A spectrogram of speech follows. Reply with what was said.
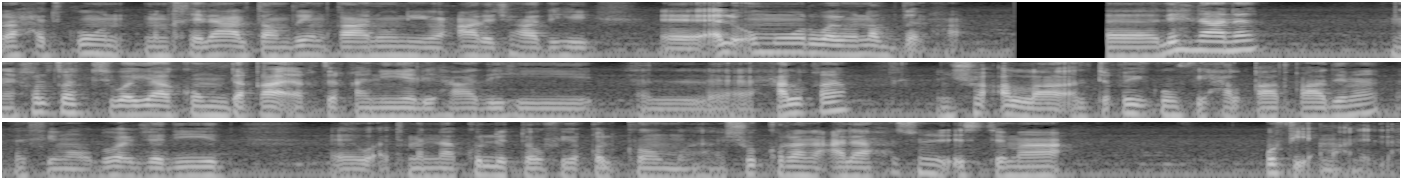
راح تكون من خلال تنظيم قانوني يعالج هذه آه، الأمور وينظمها. آه، لهنا خلصت وياكم دقائق تقنية لهذه الحلقة. إن شاء الله ألتقيكم في حلقات قادمة في موضوع جديد وأتمنى كل التوفيق لكم وشكرا على حسن الاستماع وفي أمان الله.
